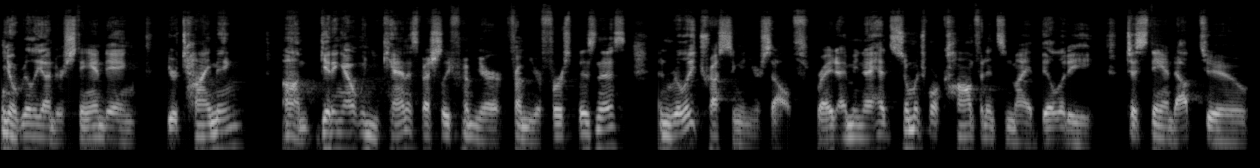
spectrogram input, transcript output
you know, really understanding your timing, um, getting out when you can, especially from your from your first business, and really trusting in yourself. Right? I mean, I had so much more confidence in my ability to stand up to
